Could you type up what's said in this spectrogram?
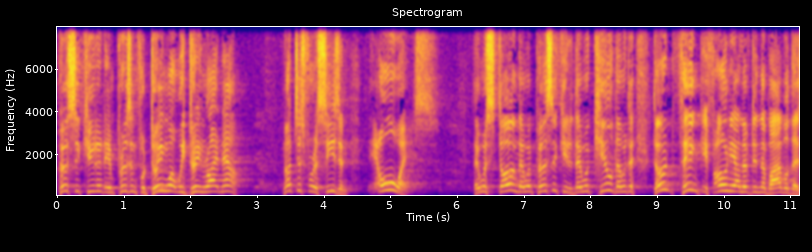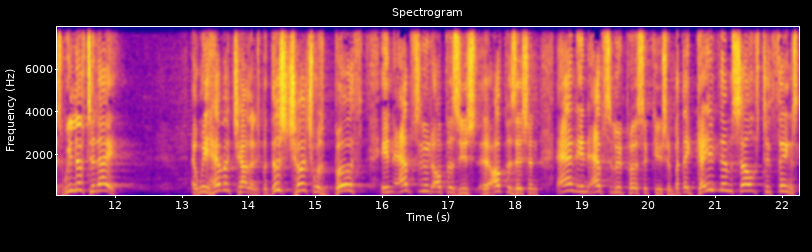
persecuted, imprisoned for doing what we're doing right now. Not just for a season, always. They were stoned, they were persecuted, they were killed. They were de- Don't think if only I lived in the Bible days. We live today. And we have a challenge, but this church was birthed in absolute opposition, uh, opposition and in absolute persecution. But they gave themselves to things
